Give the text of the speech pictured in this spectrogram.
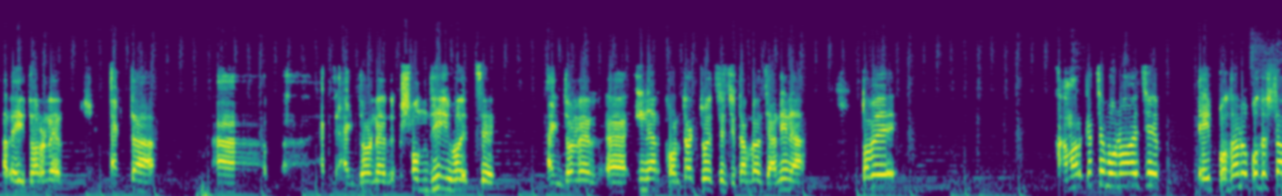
তার এই ধরনের একটা আহ, একটা- এক ধরনের সন্ধি হয়েছে এক ধরনের ইনার কন্ট্রাক্ট হয়েছে যেটা আমরা জানি না। তবে আমার কাছে মনে হয় যে এই প্রধান উপদেষ্টা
